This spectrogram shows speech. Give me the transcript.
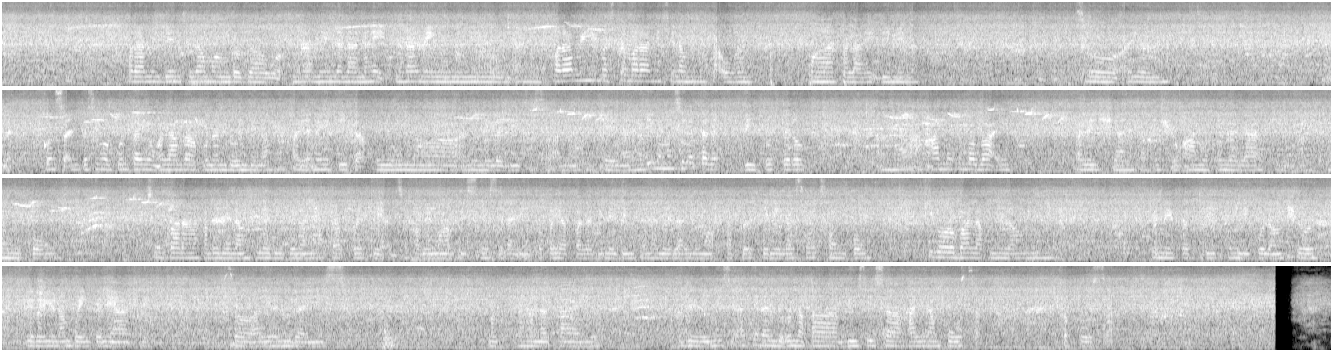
Marami din silang manggagawa. Maraming nananahi maraming ano, marami basta marami silang tauhan. Mga kalahi din nila. So ayun kung saan kasi magpunta yung alaga ko nandoon din ako kaya nakikita ko yung mga ano nila dito sa ano China hindi naman sila taga dito pero ah, ang amo kong babae Malaysian tapos yung amo kong lalaki Hong Kong So parang nakabili lang sila dito ng mga property at saka may mga business sila dito kaya pala binibenta na nila yung mga property nila sa Hong Kong. Siguro balak nilang lumipat dito, hindi ko lang sure. Pero yun ang kwento ni ate. So ayun guys. Mag ano na tayo. Sabi si ate nandoon naka-busy sa kanyang pusa. Sa pusa.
